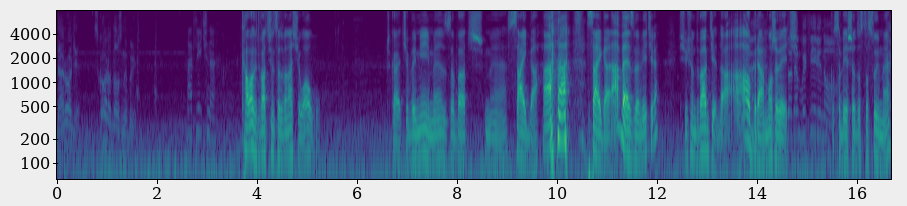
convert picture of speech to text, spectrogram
Дороги скоро должны быть. Отлично. Kałach 2012, wow. Czekajcie, wymieńmy, zobaczmy. Saiga. Haha, Saiga. A wezmę, wiecie? 72 gdzie? Dobra, może być. Tylko sobie jeszcze dostosujmy.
